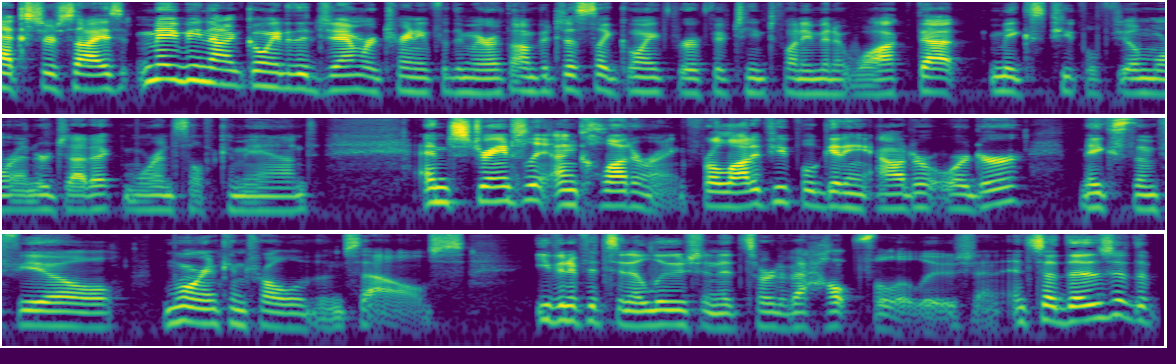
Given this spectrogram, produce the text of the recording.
exercise, maybe not going to the gym or training for the marathon, but just like going for a 15, 20 minute walk, that makes people feel more energetic, more in self command. And strangely, uncluttering. For a lot of people, getting outer order makes them feel more in control of themselves. Even if it's an illusion, it's sort of a helpful illusion. And so those are the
